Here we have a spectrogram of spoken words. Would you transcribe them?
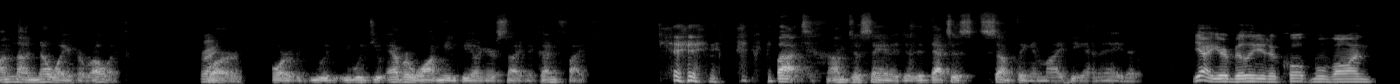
I'm not in no way heroic right. or or you would would you ever want me to be on your side in a gunfight? But I'm just saying it, just- that's just something in my DNA that yeah, your ability to cope, move on,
